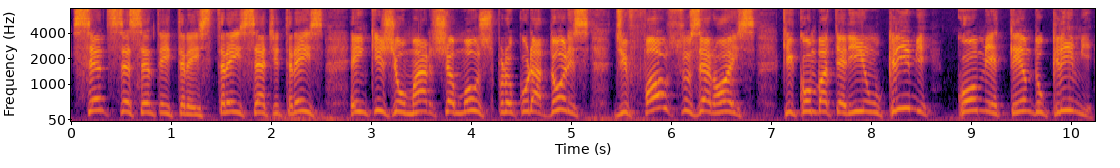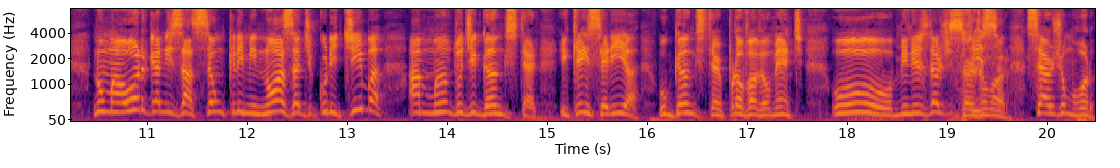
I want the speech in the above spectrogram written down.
163.373, em que Gilmar chamou os procuradores de falsos heróis que combateriam o crime cometendo crime numa organização criminosa de Curitiba a mando de gangster. E quem seria o gangster, provavelmente? O ministro da Justiça, Sérgio Moro. Sérgio Moro.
